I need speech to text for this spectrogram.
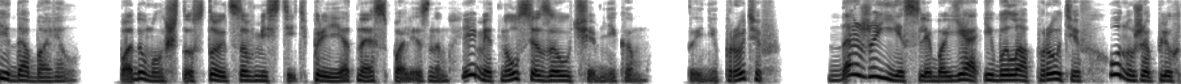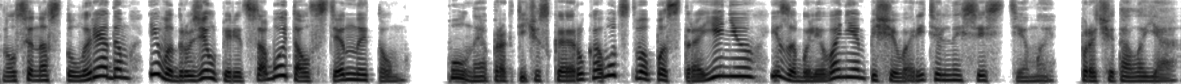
и добавил. Подумал, что стоит совместить приятное с полезным, и метнулся за учебником. Ты не против? Даже если бы я и была против, он уже плюхнулся на стул рядом и водрузил перед собой толстенный том. Полное практическое руководство по строению и заболеваниям пищеварительной системы, прочитала я.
